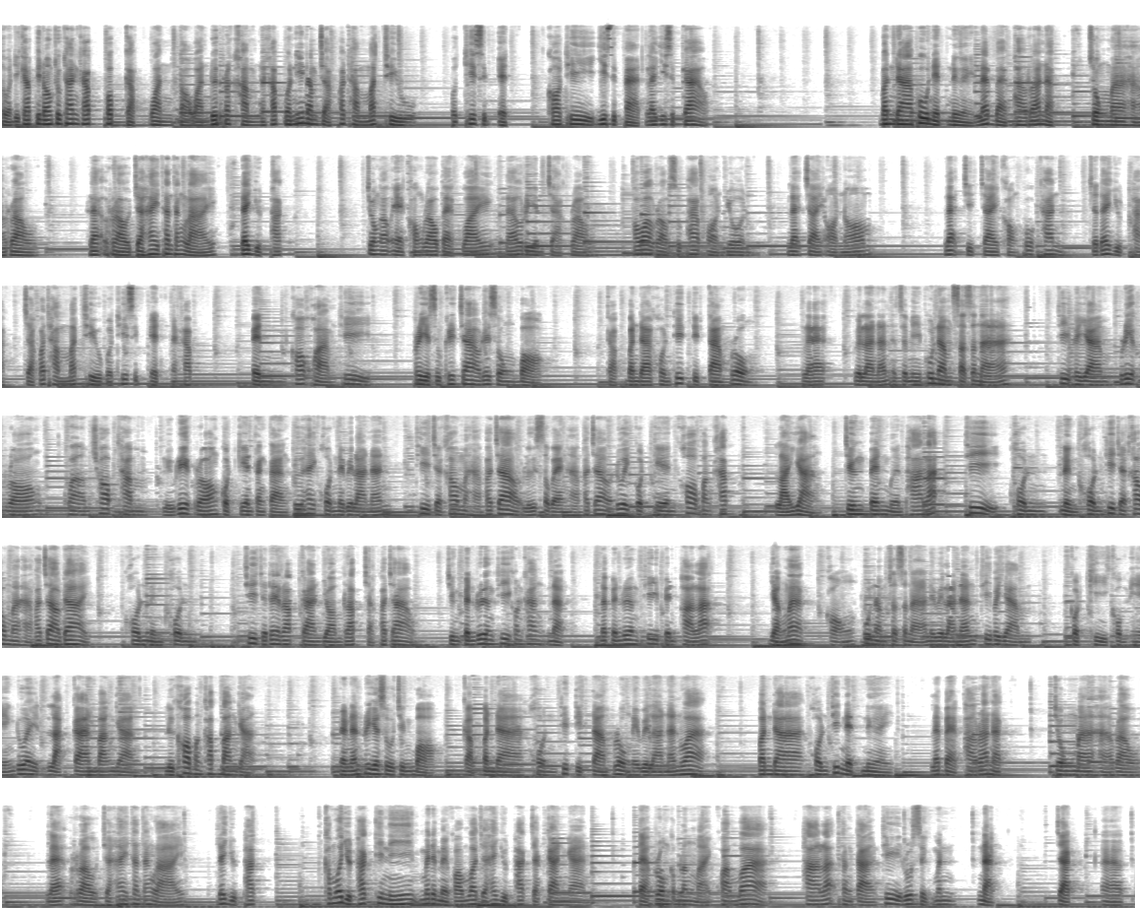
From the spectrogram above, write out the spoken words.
สวัสดีครับพี่น้องทุกท่านครับ พบกับวันต่อวันด้วยพระคำนะครับ วันนี้นำจากพระธรรมมัทธิว บทที่ 11 ข้อที่ 28 และ 29 บรรดาผู้เหน็ดเหนื่อยและแบกภาระหนักจงมาหาเรา และเราจะให้ท่านทั้งหลายได้หยุดพัก จงเอาแอกของเราแบกไว้แล้วเรียนจากเรา เพราะว่าเราสุภาพอ่อนโยน และใจอ่อนน้อม และจิตใจของพวกท่าน จะได้หยุดพักจากพระธรรมมัทธิวบทที่ 11 นะครับ เป็นข้อความที่พระเยซูคริสต์เจ้าได้ทรงบอกกับบรรดาคนที่ติดตามพระองค์ และเวลานั้นอาจจะมีผู้นำศาสนาที่พยายามเรียกร้อง ความชอบธรรม หรือเรียกร้องกฎเกณฑ์ต่างๆ เพื่อให้คนในเวลานั้นที่จะเข้ามาหาพระเจ้า หรือแสวงหาพระเจ้าด้วยกฎเกณฑ์ข้อบังคับ หลายอย่างจึงเป็นเหมือนภาระ ที่คนหนึ่งคนที่จะเข้ามาหาพระเจ้าได้ คนหนึ่งคนที่จะได้รับการยอมรับจากพระเจ้า จึงเป็นเรื่องที่ค่อนข้างหนัก และเป็นเรื่องที่เป็นภาระอย่างมากของผู้นำศาสนาในเวลานั้นที่พยายามกดขี่ข่มเหงด้วยหลักการบางอย่าง หรือข้อบังคับบางอย่าง ดังนั้นพระเยซูจึงบอกกับบรรดาคนที่ติดตามพระองค์ในเวลานั้นว่า บรรดาคนที่เหน็ดเหนื่อย และแบกภาระหนัก จงมาหาเรา และเราจะให้ท่านทั้งหลาย ได้หยุดพักคำว่าหยุดพักที่นี้ไม่ได้หมายความว่าจะให้หยุดพักจากการงาน แต่พระองค์กำลังหมายความว่า ภาระต่างๆที่รู้สึกมันหนัก จาก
